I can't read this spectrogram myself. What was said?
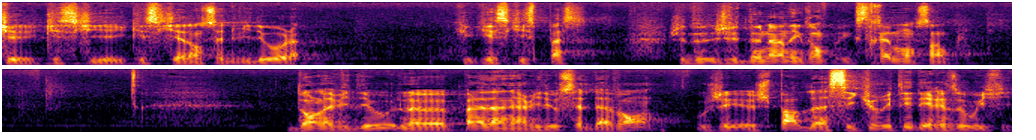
Qu'est-ce qu'il y a dans cette vidéo là? Qu'est-ce qui se passe? Je vais, donner un exemple extrêmement simple. Dans la vidéo, pas la dernière vidéo, celle d'avant, où je parle de la sécurité des réseaux Wi-Fi.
